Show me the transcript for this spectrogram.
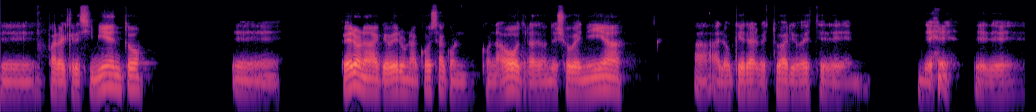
eh, para el crecimiento. pero nada que ver una cosa con, la otra, de donde yo venía a, lo que era el vestuario este de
